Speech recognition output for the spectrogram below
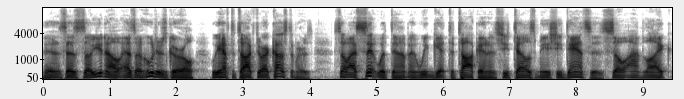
And it says, So, you know, as a Hooters girl, we have to talk to our customers. So I sit with them and we get to talking, and she tells me she dances. So I'm like,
